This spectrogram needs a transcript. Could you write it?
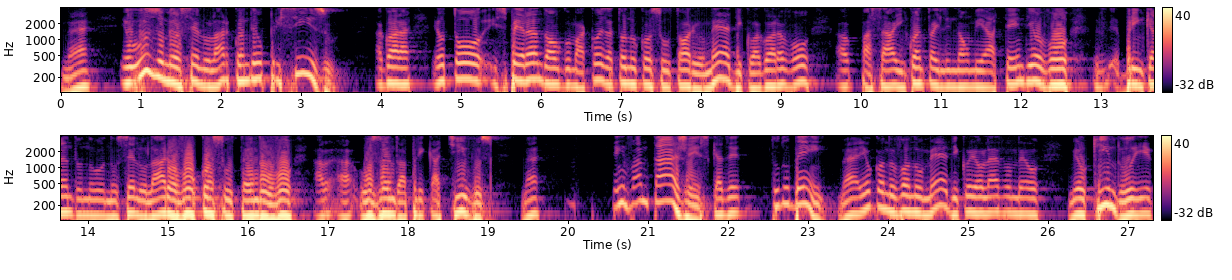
Né? Eu uso o meu celular quando eu preciso. Agora, eu estou esperando alguma coisa, estou no consultório médico, agora vou ah, passar, enquanto ele não me atende, eu vou brincando no, no celular, eu vou consultando, eu vou a, a, usando aplicativos. Né? Tem vantagens, quer dizer, tudo bem. Né? Eu, quando vou no médico, eu levo meu, meu Kindle e,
